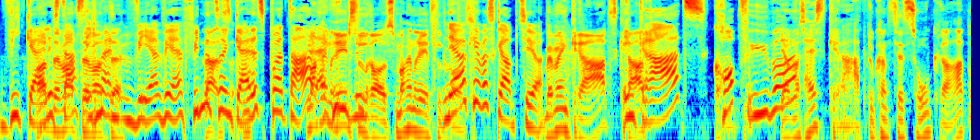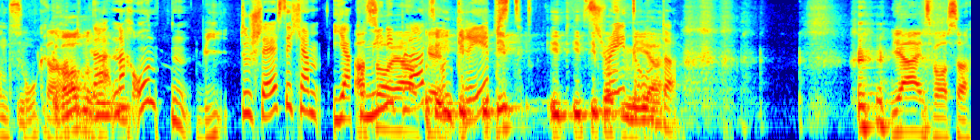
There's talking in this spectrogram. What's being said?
Wie geil warte, ist das? Warte, ich meine, wer, wer findet so ein geiles Portal? Mach ein Rätsel raus, mach ein Rätsel raus. Ja, okay, was glaubt ihr? Wenn man in Graz, Graz... In Graz, Kopf über... Ja, was heißt Grad? Du kannst ja so Grad und so Grad... Grad nach, Na, nach unten. Wie? Du stellst dich am Jakominiplatz so, ja, okay. und gräbst ich, ich, ich, straight runter. ja, ins Wasser.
